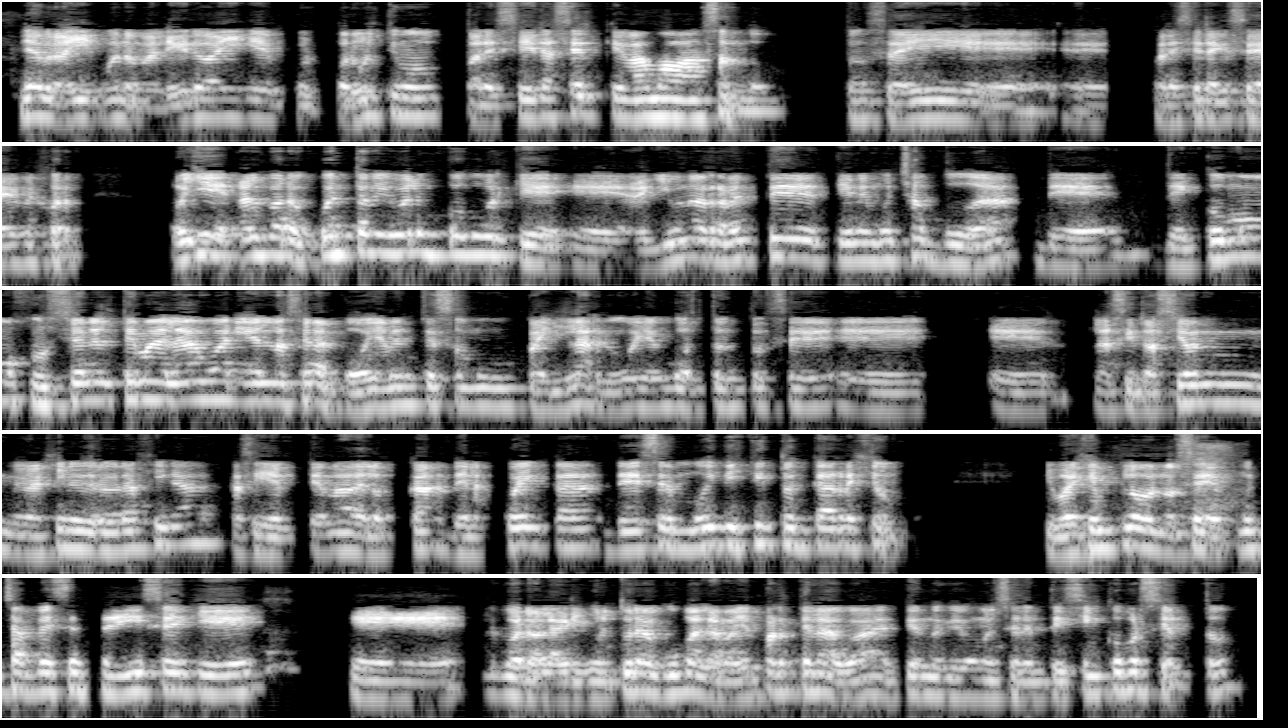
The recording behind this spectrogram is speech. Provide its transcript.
Ya, pero ahí, bueno, me alegro ahí que por, último pareciera ser que vamos avanzando. Entonces ahí eh, eh, pareciera que se ve mejor. Oye, Álvaro, cuéntame igual un poco porque eh, aquí uno realmente tiene muchas dudas de, cómo funciona el tema del agua a nivel nacional. Pues obviamente somos un país largo y angosto, entonces eh, eh, la situación, me imagino, hidrográfica, así el tema de, los, de las cuencas debe ser muy distinto en cada región. Y por ejemplo, no sé, muchas veces se dice que, bueno, la agricultura ocupa la mayor parte del agua, entiendo que como el 75%,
